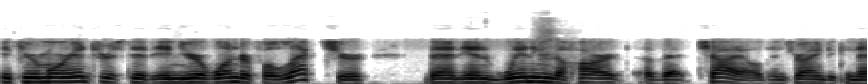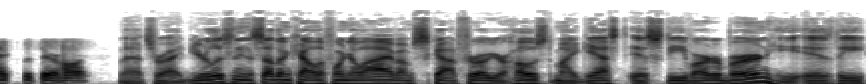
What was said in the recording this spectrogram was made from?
if you're more interested in your wonderful lecture than in winning the heart of that child and trying to connect with their heart. That's right. You're listening to Southern California Live. I'm Scott Furrow, your host. My guest is Steve Arterburn. He is the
